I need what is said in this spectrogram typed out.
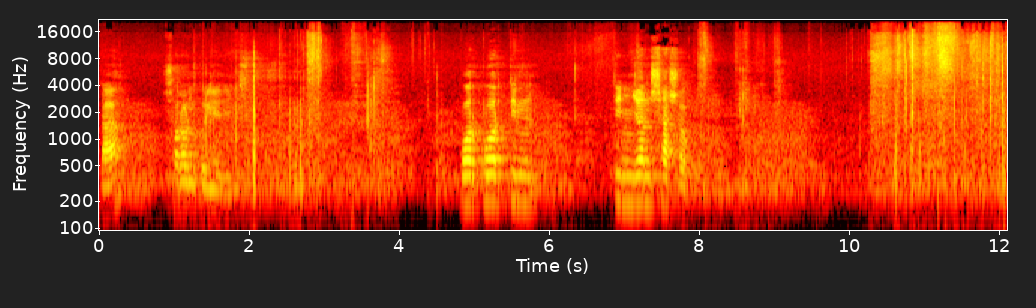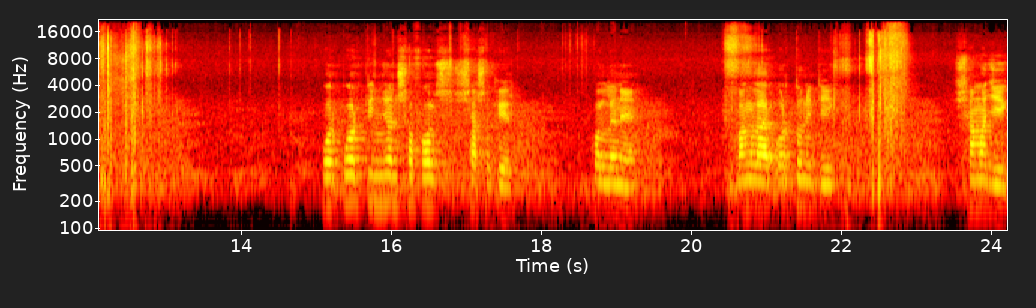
তা স্মরণ করিয়ে দিচ্ছি। পরপর তিন, তিনজন শাসক পরপর তিনজন সফল শাসকের কল্যাণে বাংলার অর্থনৈতিক, সামাজিক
